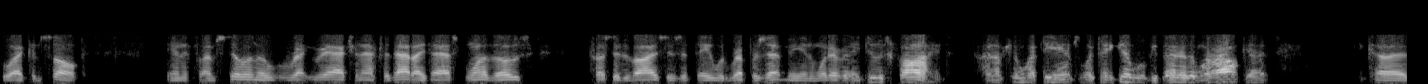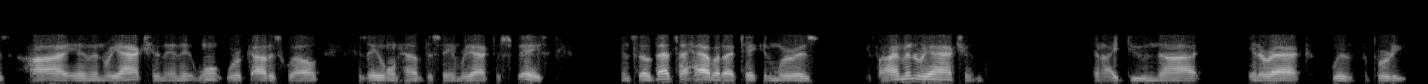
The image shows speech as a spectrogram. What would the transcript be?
who I consult, and if I'm still in a re- reaction after that, I'd ask one of those trusted advisors if they would represent me, and whatever they do is fine. I don't care what the answer, what they get will be better than what I'll get because I am in reaction and it won't work out as well because they won't have the same reactive space. And so that's a habit I've taken. Whereas if I'm in reaction and I do not interact with the pretty,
